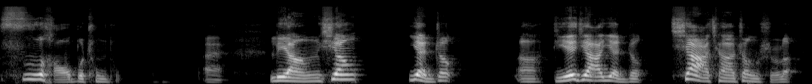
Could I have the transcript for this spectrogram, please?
丝毫不冲突，哎，两相验证。啊，叠加验证，恰恰证实了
